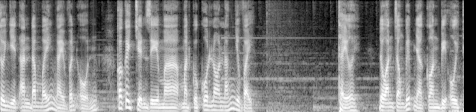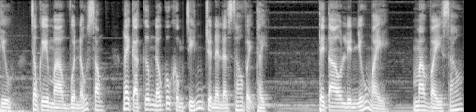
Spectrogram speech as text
tôi nhìn ăn đã mấy ngày vẫn ổn. Có cái chuyện gì mà mặt của cô lo lắng như vậy? Thầy ơi, Đồ ăn trong bếp nhà con bị ôi thiêu. Trong khi mà vừa nấu xong, Ngay cả cơm nấu cũng không chín, Chuyện này là sao vậy thầy? Thầy Tào liền nhíu mày. Ma vậy sao?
